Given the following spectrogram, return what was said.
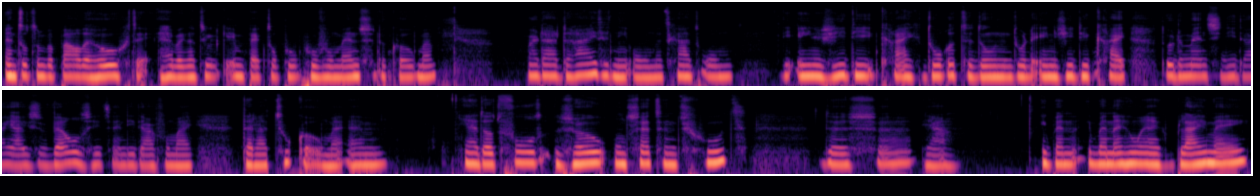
en tot een bepaalde hoogte heb ik natuurlijk impact op, op hoeveel mensen er komen. Maar daar draait het niet om. Het gaat om die energie die ik krijg door het te doen, door de energie die ik krijg, door de mensen die daar juist wel zitten en die daar voor mij daar naartoe komen. En ja, dat voelt zo ontzettend goed. Dus uh, ja, ik ben, ik ben er heel erg blij mee.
